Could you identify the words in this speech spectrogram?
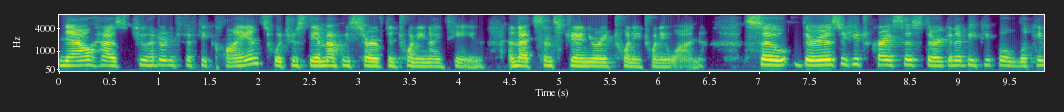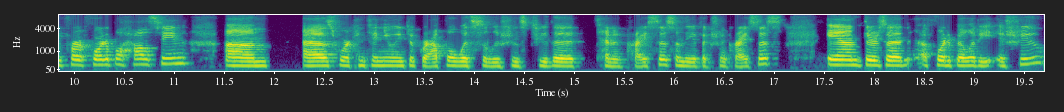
now has 250 clients, which is the amount we served in 2019, and that's since January 2021. So there is a huge crisis. There are going to be people looking for affordable housing. Um, as we're continuing to grapple with solutions to the tenant crisis and the eviction crisis. And there's an affordability issue.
